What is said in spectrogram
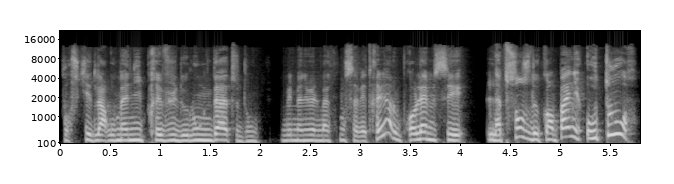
pour ce qui est de la Roumanie, prévu de longue date, donc Emmanuel Macron savait très bien. Le problème, c'est l'absence de campagne autour.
